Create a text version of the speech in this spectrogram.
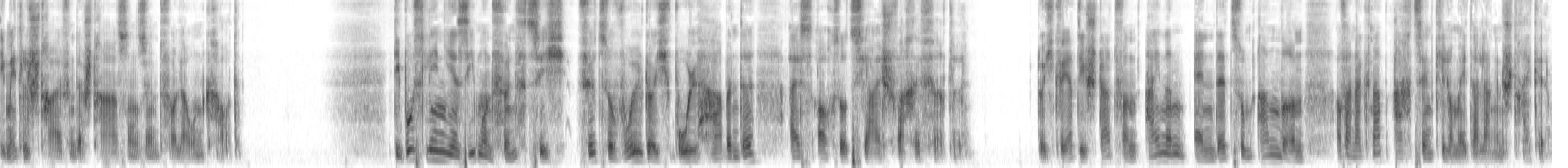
Die Mittelstreifen der Straßen sind voller Unkraut. Die Buslinie 57 führt sowohl durch wohlhabende als auch sozial schwache Viertel durchquert die Stadt von einem Ende zum anderen auf einer knapp 18 Kilometer langen Strecke.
